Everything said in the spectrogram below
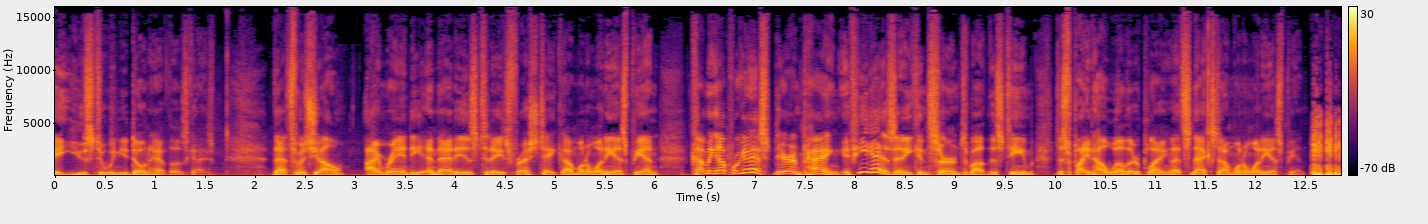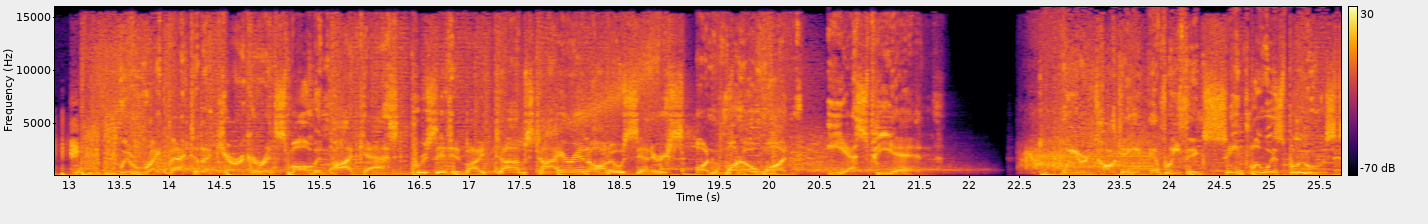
it used to when you don't have those guys. That's Michelle. I'm Randy, and that is today's Fresh Take on 101 ESPN. Coming up, we're going to ask Darren Pang if he has any concerns about this team despite how well they're playing. That's next on 101 ESPN. We're right back to the Karraker and Smallman podcast, presented by Dobbs Tire and Auto Centers on 101 ESPN. Everything St. Louis Blues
